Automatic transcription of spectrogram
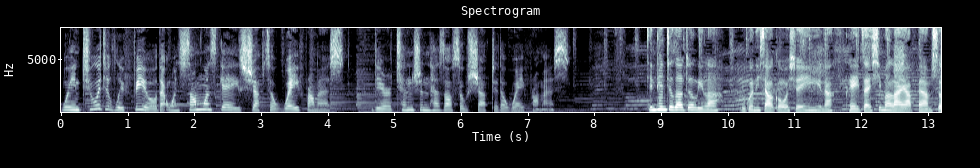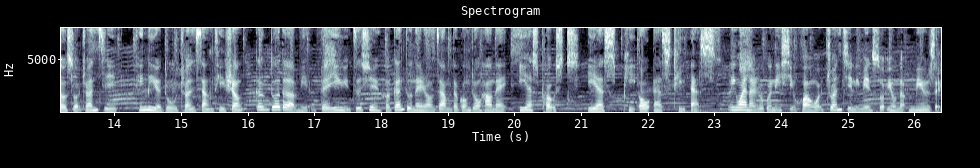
We intuitively feel that when someone's gaze shifts away from us, their attention has also shifted away from us. 今天就到这里啦！如果你想要跟我学英语呢，可以在喜马拉雅 FM 搜索专辑“ 听力阅读专项提升”，更多的免费英语资讯和跟读内容在我们的公众号内 ESPosts E S P O S T S。另外呢，如果你喜欢我专辑里面所用的 music，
